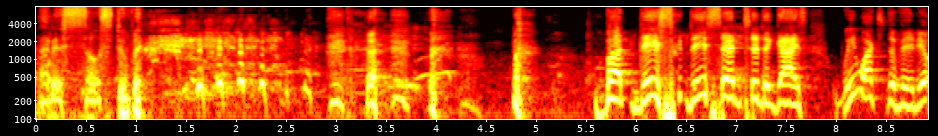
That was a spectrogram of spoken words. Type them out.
that is so stupid. but they, they said to the guys, we watched the video.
